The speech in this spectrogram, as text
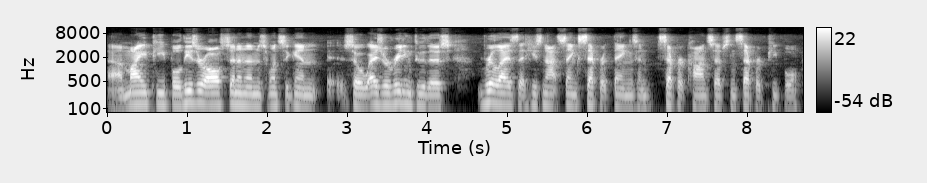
uh, my people. These are all synonyms. Once again, so as you're reading through this, realize that he's not saying separate things and separate concepts and separate people.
